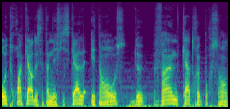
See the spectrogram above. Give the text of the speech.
aux trois quarts de cette année fiscale est en hausse de 24%,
